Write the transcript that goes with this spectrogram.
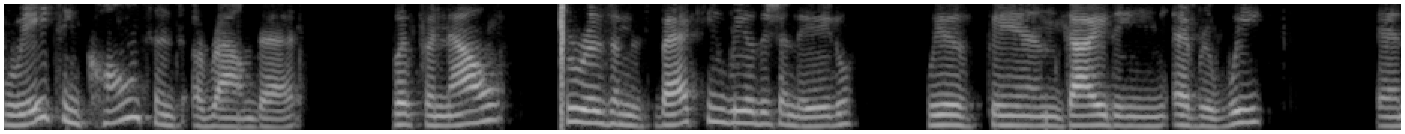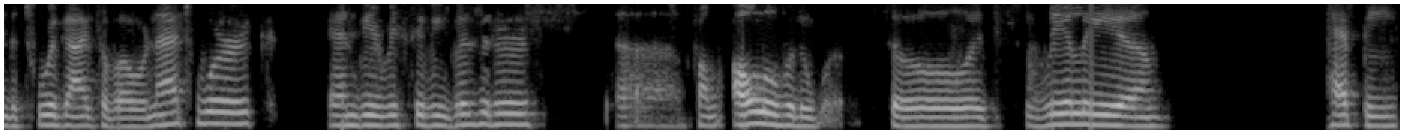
creating content around that. But for now, tourism is back in Rio de Janeiro. We've been guiding every week and the tour guides of our network, and we're receiving visitors uh, from all over the world. So it's really um, happy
